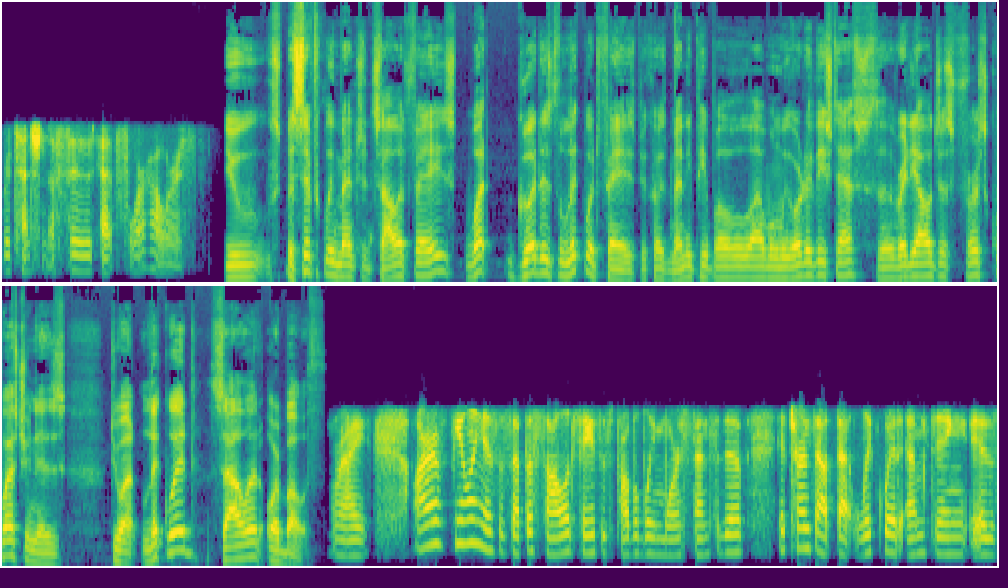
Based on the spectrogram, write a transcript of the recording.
retention of food at four hours. You specifically mentioned solid phase. What good is the liquid phase? Because many people, uh, when we order these tests, the radiologist's first question is do you want liquid, solid, or both? Right. Our feeling is, is that the solid phase is probably more sensitive. It turns out that liquid emptying is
